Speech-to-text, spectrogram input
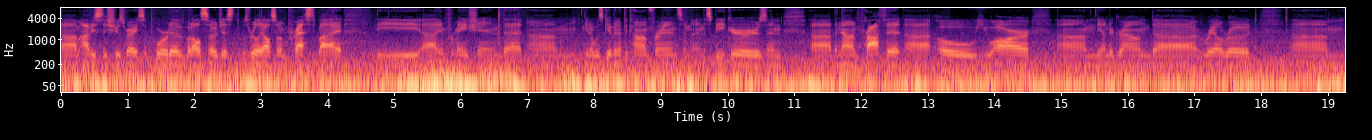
um, obviously, she was very supportive, but also just was really also impressed by the uh, information that um, you know was given at the conference and, and the speakers and uh, the nonprofit uh, OUR, um, the Underground uh, Railroad um,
